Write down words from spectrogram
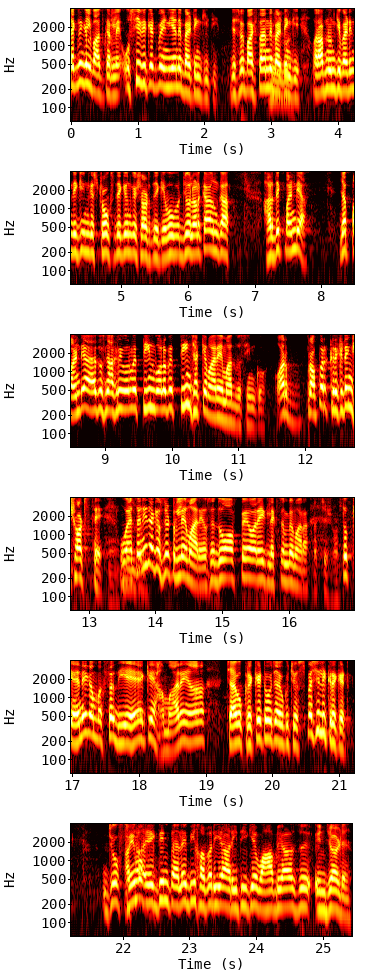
टेक्निकल बात कर लें। उसी विकेट पे इंडिया ने बैटिंग की थी जिसमें पाकिस्तान ने बैटिंग की। और आपने उनकी बैटिंग देखी उनके स्ट्रोक्स देखे उनके शॉट्स देखे। वो जो लड़का है उनका हार्दिक पांड्या। जब पांड्या आया तो उसने आखिरी ओवर में तीन बॉलों पे तीन छक्के मारे इमाद वसीम को। और प्रॉपर क्रिकेटिंग शॉट्स थे। वो ऐसा नहीं था कि उसने टुल्ले मारे उसने दो ऑफ़ पे और एक लेग पे मारा। तो कहने का मकसद ये है कि हमारे यहाँ चाहे वो क्रिकेट हो चाहे वो कुछ हो स्पेशली क्रिकेट जो फ्रेम अच्छा, एक दिन पहले भी खबर ये आ रही थी कि वहाब रियाज इंजर्ड है।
